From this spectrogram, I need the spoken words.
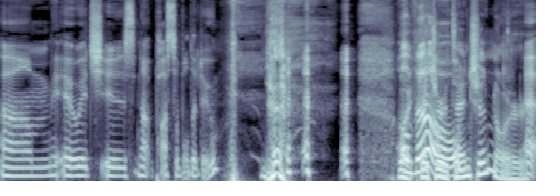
um, which is not possible to do. What, get your attention or Uh,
